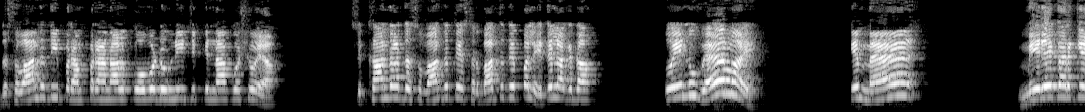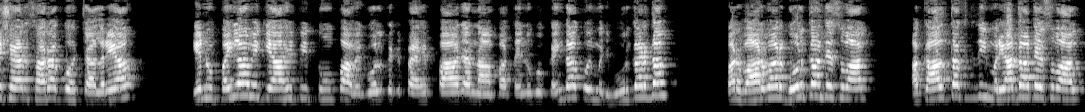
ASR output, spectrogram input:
ਦਸਵੰਧ ਦੀ ਪਰੰਪਰਾ ਨਾਲ ਕੋਵਿਡ 19 ਚ ਕਿੰਨਾ ਕੁਝ ਹੋਇਆ। ਸਿੱਖਾਂ ਦਾ ਦਸਵੰਧ ਤੇ ਸਰਬੱਤ ਦੇ ਭਲੇ ਤੇ ਲੱਗਦਾ। ਤੋ ਇਹਨੂੰ ਵਹਿਮ ਆਏ ਕਿ ਮੈਂ, ਮੇਰੇ ਕਰਕੇ ਸ਼ਾਇਦ ਸਾਰਾ ਕੁਝ ਚੱਲ ਰਿਹਾ। ਇਹਨੂੰ ਪਹਿਲਾਂ ਵੀ ਕਿਹਾ ਸੀ ਵੀ ਤੂੰ ਭਾਵੇਂ ਗੋਲਕ ਚ ਪੈਸੇ ਪਾ ਜਾਂ ਨਾ ਪਾ, ਤੈਨੂੰ ਕੋਈ ਕਹਿੰਦਾ, ਕੋਈ ਮਜਬੂਰ ਕਰਦਾ। ਪਰ ਵਾਰ-ਵਾਰ ਗੋਲਕਾਂ ਦੇ ਸਵਾਲ, ਅਕਾਲ ਤਖਤ ਦੀ ਮਰਿਆਦਾ ਤੇ ਸਵਾਲ,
